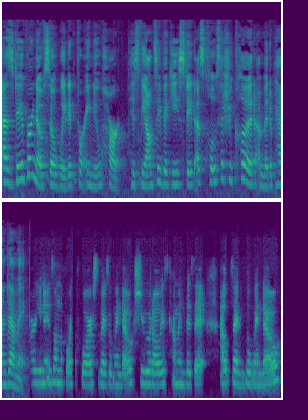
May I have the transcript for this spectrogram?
As Dave Reynoso waited for a new heart, his fiancee Vicky stayed as close as she could amid a pandemic. Our unit is on the fourth floor, so there's a window. She would always come and visit outside of the window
